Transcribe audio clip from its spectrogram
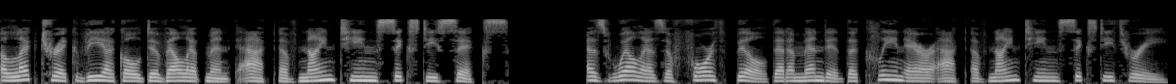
Electric Vehicle Development Act of 1966, as well as a fourth bill that amended the Clean Air Act of 1963.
